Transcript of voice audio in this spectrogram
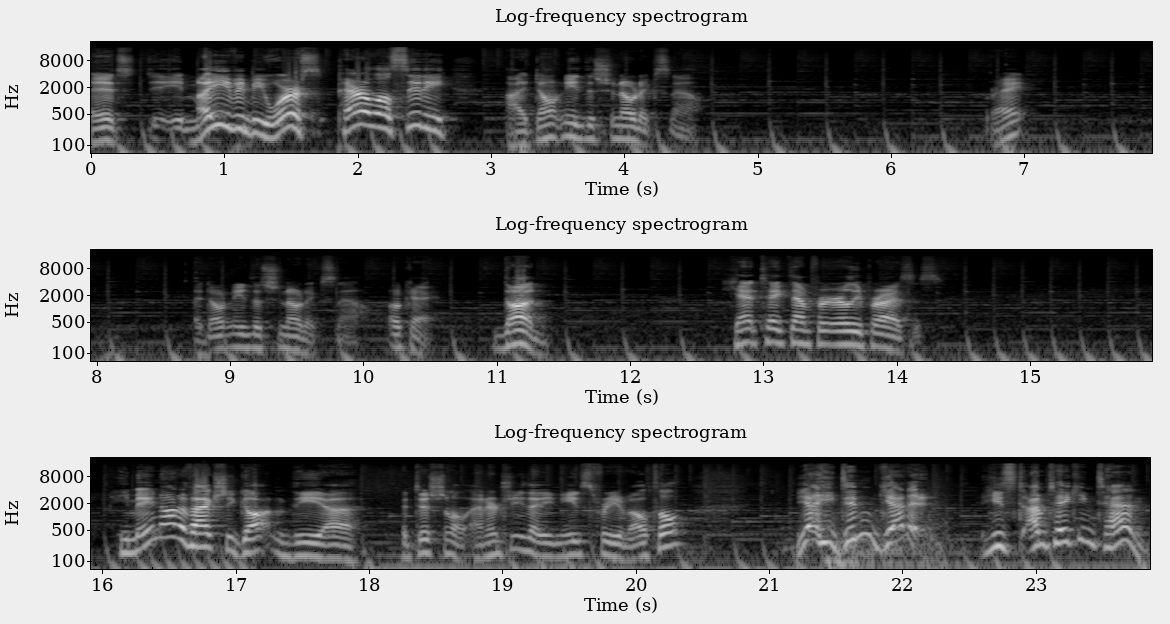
It's It might even be worse. Parallel City. I don't need the Shiinotics now. Right? I don't need the Shiinotics now. Okay. Done. Can't take them for early prizes. He may not have actually gotten the uh, additional energy that he needs for Yveltal. Yeah, he didn't get it. He's. I'm taking 10.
